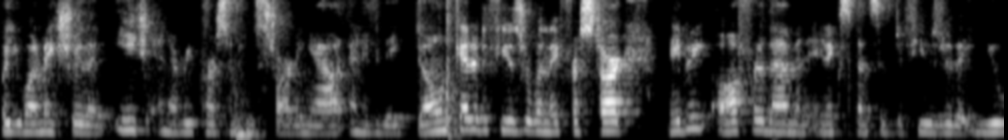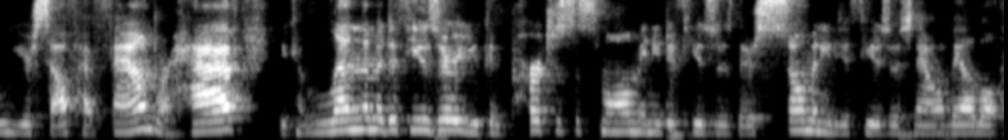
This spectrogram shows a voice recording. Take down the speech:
but you want to make sure that each and every person who's starting out, and if they don't get a diffuser when they first start, maybe offer them an inexpensive diffuser that you yourself have found or have. You can lend them a diffuser. You can purchase a small mini diffusers. There's so many diffusers now available.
